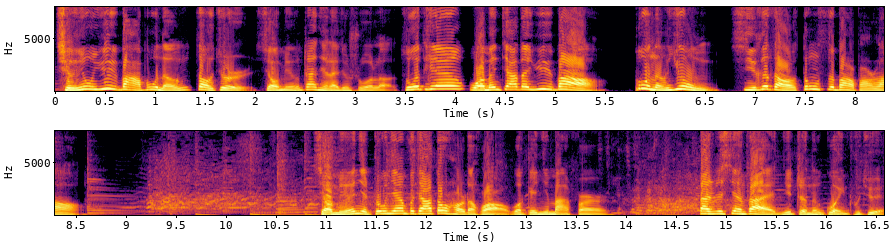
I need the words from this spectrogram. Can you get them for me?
请用浴霸不能造句儿。”小明站起来就说了：“昨天我们家的浴霸不能用，洗个澡冻死宝宝了。”小明，你中间不加逗号的话，我给你满分。但是现在你只能滚出去。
